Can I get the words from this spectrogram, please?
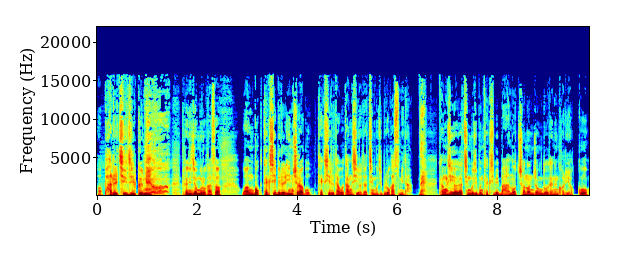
어, 발을 질질 끌며 편의점으로 가서 왕복 택시비를 인출하고 택시를 타고 당시 여자친구 집으로 갔습니다. 네. 당시 여자친구 집은 택시비 15,000원 정도 되는 거리였고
